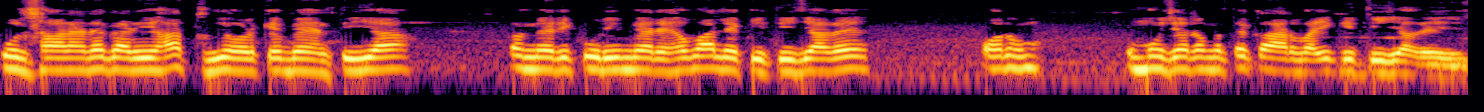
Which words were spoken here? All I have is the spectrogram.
ਪੁਲਿਸ ਵਾਲਿਆਂ ਦੇ ਗਾੜੀ ਹੱਥ ਜੋੜ ਕੇ ਬੇਨਤੀ ਆ ਕਿ ਮੇਰੀ ਕੁੜੀ ਮੇਰੇ ਹਵਾਲੇ ਕੀਤੀ ਜਾਵੇ। ਔਰ ਮੁਜਰਮ ਤੇ ਕਾਰਵਾਈ ਕੀਤੀ ਜਾਵੇ। ਜੀ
